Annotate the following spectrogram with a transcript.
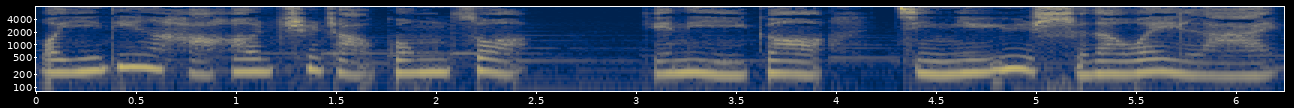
我一定好好去找工作，给你一个锦衣玉食的未来。”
